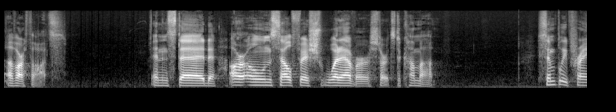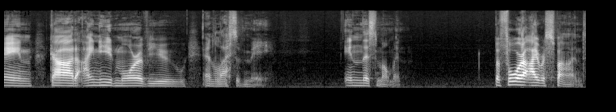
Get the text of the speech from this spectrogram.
of our thoughts, and instead our own selfish whatever starts to come up, simply praying, God, I need more of you and less of me in this moment. Before I respond,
